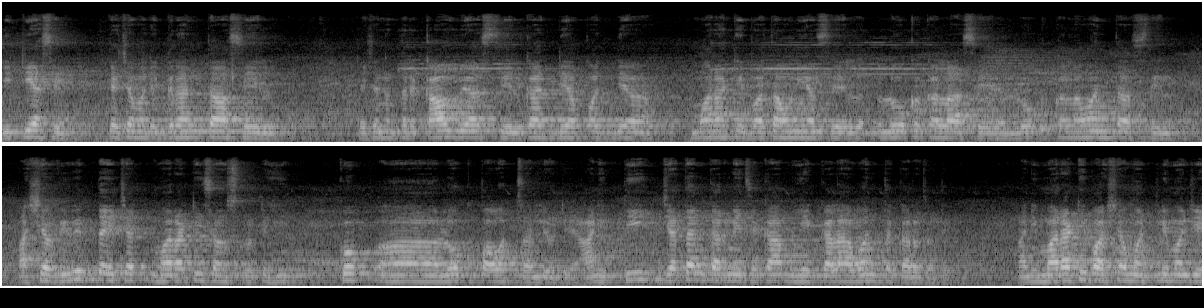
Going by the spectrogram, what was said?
इतिहास आहे. त्याच्यामध्ये ग्रंथ असेल त्याच्यानंतर काव्य असतील गद्य पद्य मराठी बतावणी असेल लोककला असेल लोककलावंत असतील अशा विविध याच्यात मराठी संस्कृती ही खूप लोक पावत चालली होती. आणि ती जतन करण्याचे काम हे कलावंत करत होते. आणि मराठी भाषा म्हटली म्हणजे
